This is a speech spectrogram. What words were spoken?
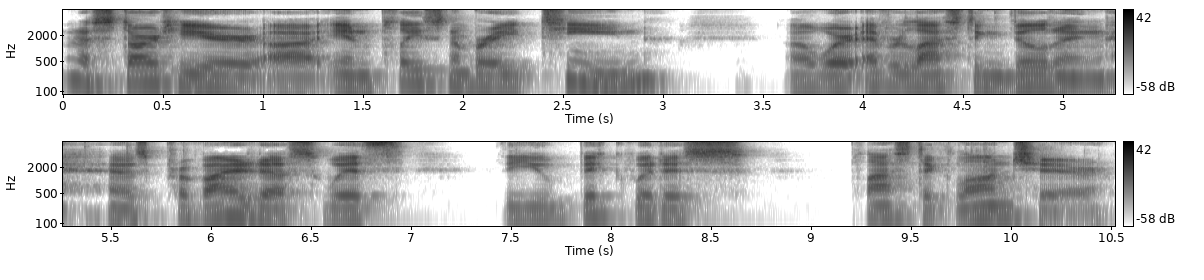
I'm going to start here uh, in place number 18, uh, where Everlasting Building has provided us with the ubiquitous plastic lawn chair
